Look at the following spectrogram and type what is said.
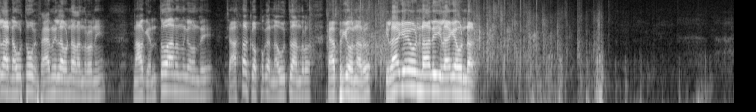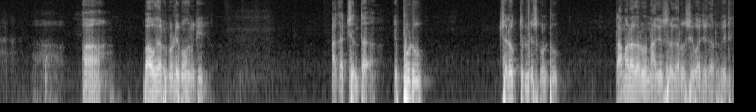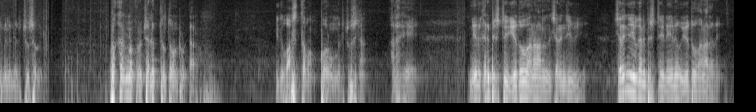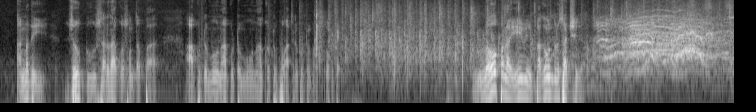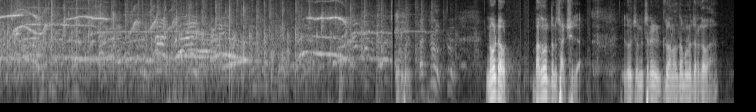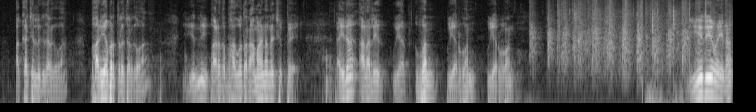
ఇలా నవ్వుతూ ఒక ఫ్యామిలీలా ఉండాలి అందరూని. నాకు ఎంతో ఆనందంగా ఉంది. చాలా గొప్పగా నవ్వుతూ అందరూ హ్యాపీగా ఉన్నారు. ఇలాగే ఉండాలి ఇలాగే ఉండాలి. బావగారు మురళీమోహన్కి నాకు అత్యంత ఎప్పుడు చలోక్తులు వేసుకుంటూ రామారావు గారు నాగేశ్వర గారు శివాజీ గారు వేదిక మీద మీరు చూసుంటారు ఒకరినొకరు చలోక్తులతో ఉంటుంటారు. ఇది వాస్తవం పూర్వం మీరు చూసిన. అలాగే నేను కనిపిస్తే ఏదో అనాలని చిరంజీవి చిరంజీవి కనిపిస్తే నేను ఏదో అనాలని అన్నది జోకు సరదా కోసం తప్ప ఆ కుటుంబం నా కుటుంబం నా కుటుంబం అతని కుటుంబం ఒకటే. లోపల ఏమి భగవంతుని సాక్షిగా నో డౌట్ భగవంతుని సాక్షిగా. ఏదో చిన్న చిన్న ఇంట్లో అన్నదమ్ములు జరగవా? అక్క చెల్లెలకు జరగవా? భార్యాభర్తలు జరగవా? ఇవన్నీ భారత భాగవత రామాయణంలో చెప్పే. అయినా అలా లేదు. V R one V R one V R one ఏదేమైనా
